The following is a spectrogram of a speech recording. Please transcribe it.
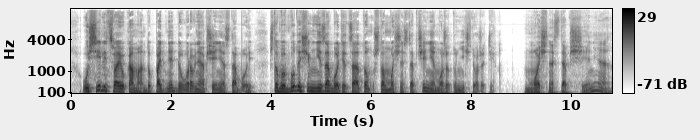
– усилить свою команду, поднять до уровня общения с тобой, чтобы в будущем не заботиться о том, что мощность общения может уничтожить их. Мощность общения?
